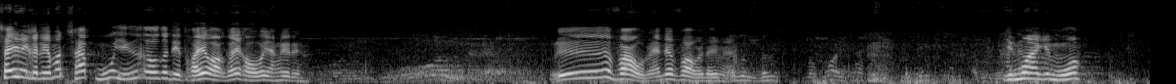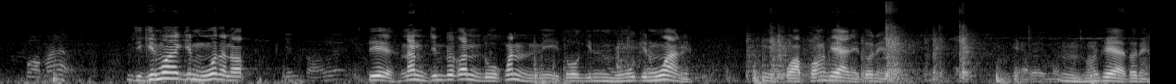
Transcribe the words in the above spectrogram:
ใส่นี่ก็เดี๋ยวมัดซับหมูอีกคือเขาตัวที่ถอยออกถอยเขาไปอย่างเลยเด้อเออเฝ้าแม่จะเฝ้าไปไหนแม่มันมันมันพ่อครับกินหมูให้กินหมูบอกมาแล้วกินหมูให้กินหมูแต่เนาะกินสองเลยที่นั่นกินไปก่อนดูกมันนี่ตัวกินหมูกินวัวนี่ นี่ปอบของแท้นี่ตัวนี้แก่เลยมันอืมของแท้ตัวนี้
